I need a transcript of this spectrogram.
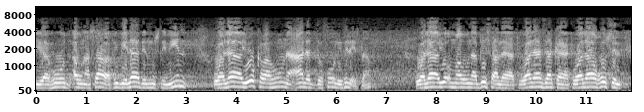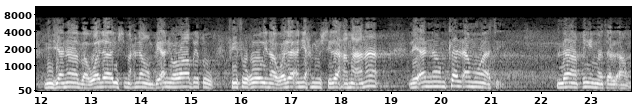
يهود أو نصارى في بلاد المسلمين ولا يكرهون على الدخول في الإسلام ولا يؤمرون بصلاة ولا زكاة ولا غسل من جنابة ولا يسمح لهم بأن يرابطوا في ثغورنا ولا أن يحملوا السلاح معنا لأنهم كالأموات لا قيمة لهم.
